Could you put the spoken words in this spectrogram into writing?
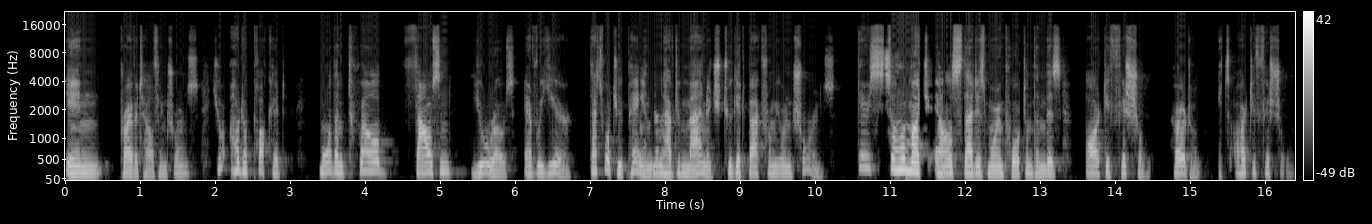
in private health insurance, you're out of pocket more than 12,000 euros every year that's what you pay and then have to manage to get back from your insurance. There's so much else that is more important than this artificial hurdle. It's artificial.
